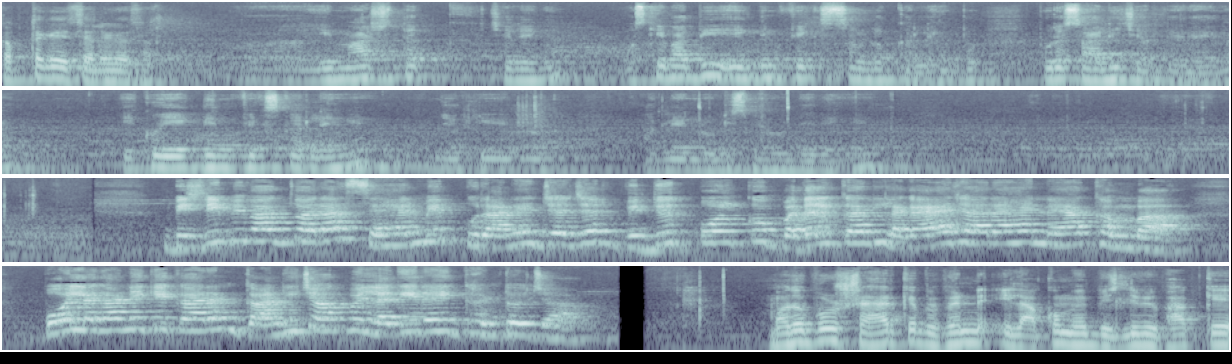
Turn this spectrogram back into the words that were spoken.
कब तक ये चलेगा सर? ये मार्च तक चलेगा। उसके बाद भी एक दिन फिक्स हम लोग कर लेंगे पूरा साल ही चलते रहेगा। ये कोई एक दिन फिक्स कर लेंगे जो कि अगले नोटिस में वो दे देंगे। बिजली विभाग द्वारा शहर में पुराने जर्जर विद्युत पोल को बदल कर लगाया जा रहा है नया खंभा पोल लगाने के कारण गांधी चौक में लगी रही घंटों जाम। मधुपुर शहर के विभिन्न इलाकों में बिजली विभाग के,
